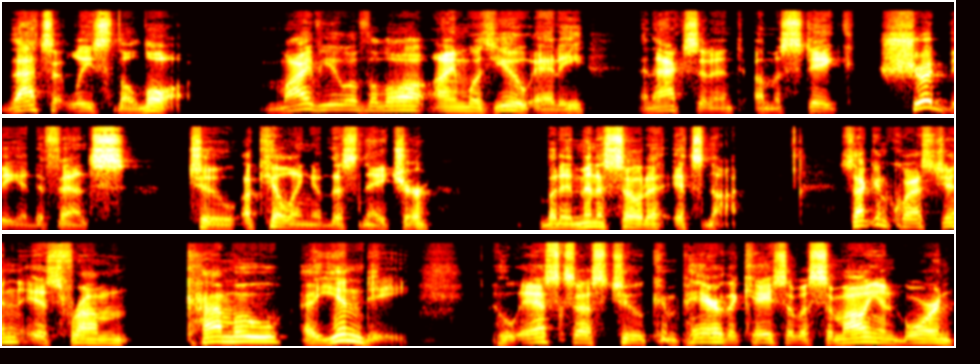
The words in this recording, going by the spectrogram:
That's at least the law. My view of the law, I'm with you, Eddie an accident, a mistake should be a defense to a killing of this nature. But in Minnesota, it's not. Second question is from Kamu Ayindi, who asks us to compare the case of a Somalian born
